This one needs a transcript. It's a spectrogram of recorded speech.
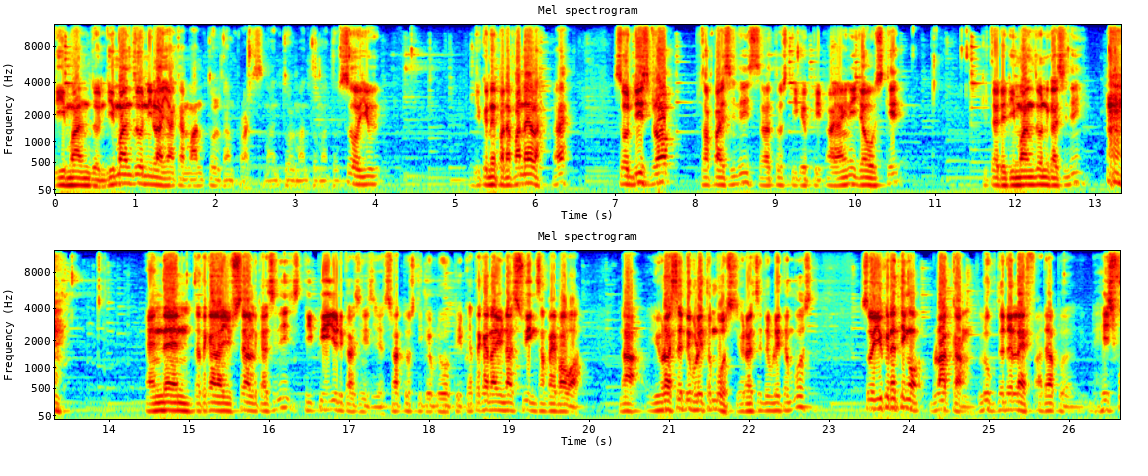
demand zone. Demand zone ni lah yang akan mantulkan price. Mantul mantul mantul. So you you kena pandai-pandai lah eh? So this drop sampai sini 103 pip. Ah, yang ini jauh sikit. Kita ada demand zone dekat sini. And then katakanlah you sell dekat sini TP you dekat sini saja. 132 pip. Katakanlah you nak swing sampai bawah nak you rasa dia boleh tembus you rasa dia boleh tembus so you kena tengok belakang look to the left ada apa H4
